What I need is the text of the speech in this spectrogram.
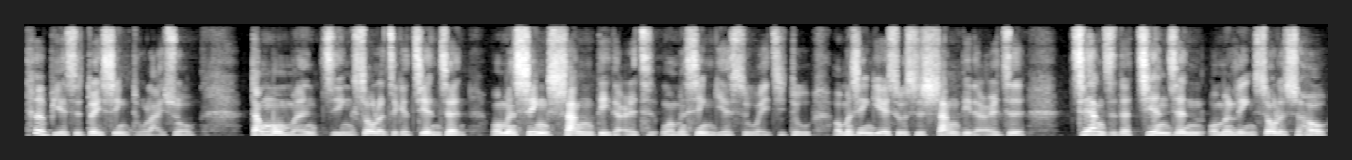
特别是对信徒来说。当我们领受了这个见证，我们信上帝的儿子，我们信耶稣为基督，我们信耶稣是上帝的儿子，这样子的见证，我们领受的时候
